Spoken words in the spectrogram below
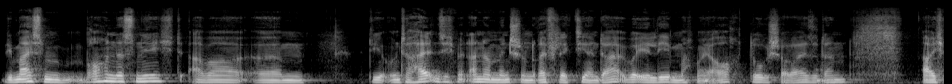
Die meisten brauchen das nicht, aber ähm, die unterhalten sich mit anderen Menschen und reflektieren da über ihr Leben, machen wir ja auch logischerweise dann. Aber ich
